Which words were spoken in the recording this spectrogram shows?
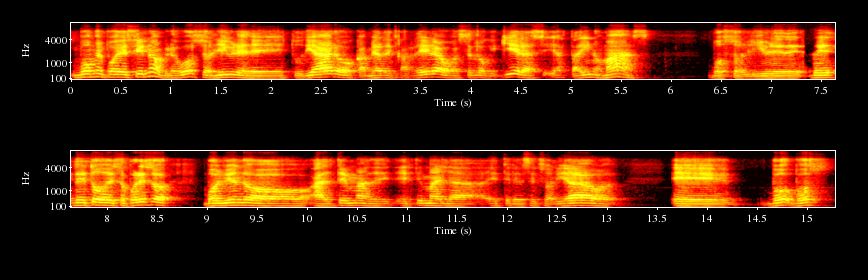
vos me podés decir, no, pero vos sos libre de estudiar o cambiar de carrera o hacer lo que quieras, y hasta ahí nomás. Vos sos libre de, todo eso. Por eso, volviendo al tema de, el tema de la heterosexualidad, eh, vos, vos,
